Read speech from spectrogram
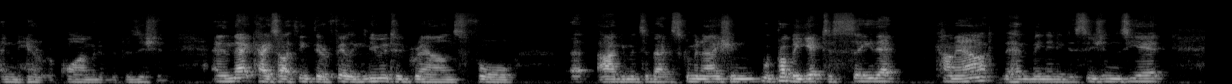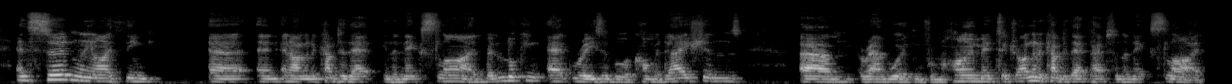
an inherent requirement of the position. And in that case, I think there are fairly limited grounds for uh, arguments about discrimination. We're probably yet to see that come out. There haven't been any decisions yet. And certainly, I think, uh, and, and I'm going to come to that in the next slide, but looking at reasonable accommodations um, around working from home, etc. I'm going to come to that perhaps on the next slide.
